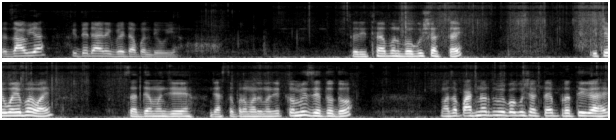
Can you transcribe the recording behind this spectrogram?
तर जाऊया तिथे डायरेक्ट भेट आपण देऊया. तर इथे आपण बघू शकताय. इथे वैभव आहे. सध्या म्हणजे जास्त प्रमाणात म्हणजे कमीच येतो तो. माझा पार्टनर तुम्ही बघू शकताय प्रतीक आहे.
